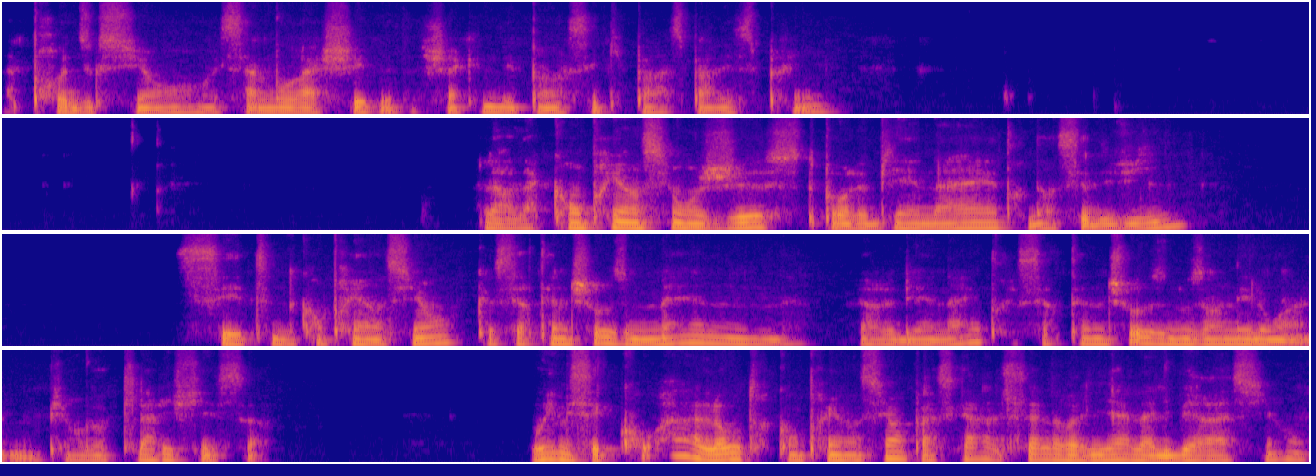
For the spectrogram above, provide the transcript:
la production et s'amouracher de chacune des pensées qui passent par l'esprit. Alors la compréhension juste pour le bien-être dans cette vie, c'est une compréhension que certaines choses mènent vers le bien-être et certaines choses nous en éloignent. Puis on va clarifier ça. Oui, mais c'est quoi l'autre compréhension, Pascal, celle reliée à la libération?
